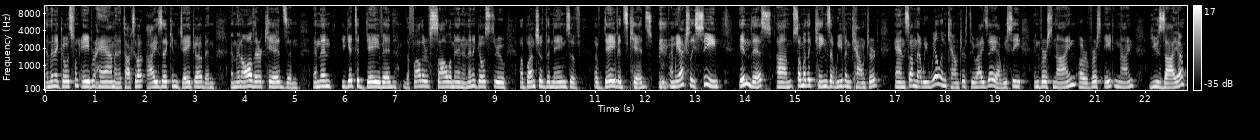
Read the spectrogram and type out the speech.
And then it goes from Abraham and it talks about Isaac and Jacob and, and then all their kids. And, and then you get to David, the father of Solomon. And then it goes through a bunch of the names of, of David's kids. and we actually see in this um, some of the kings that we've encountered and some that we will encounter through Isaiah. We see in verse 9 or verse 8 and 9 Uzziah.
